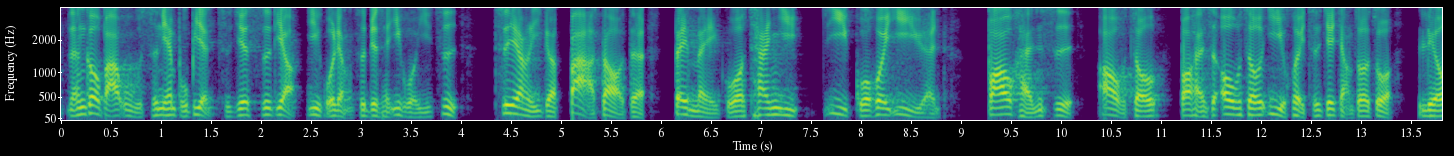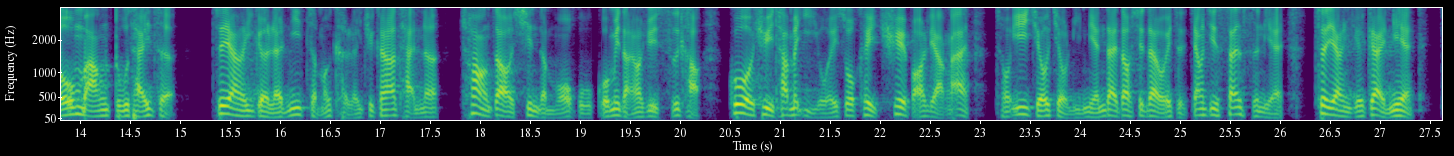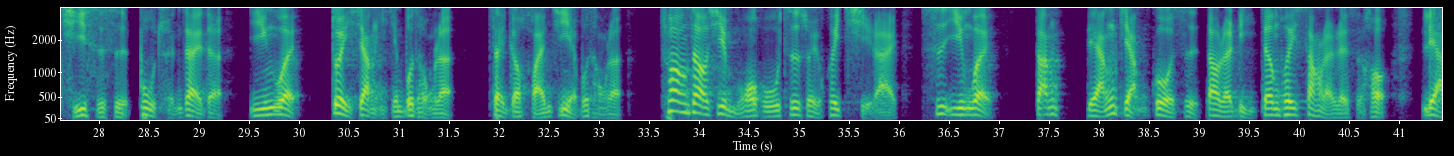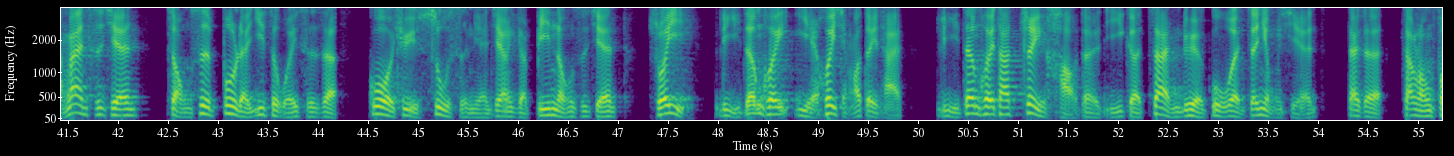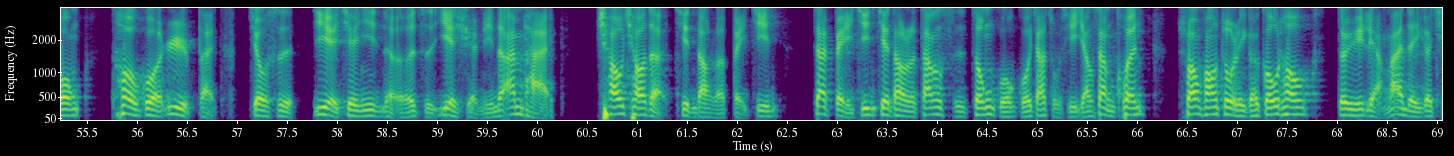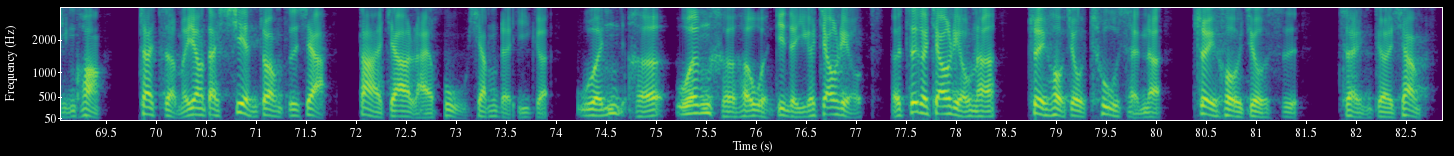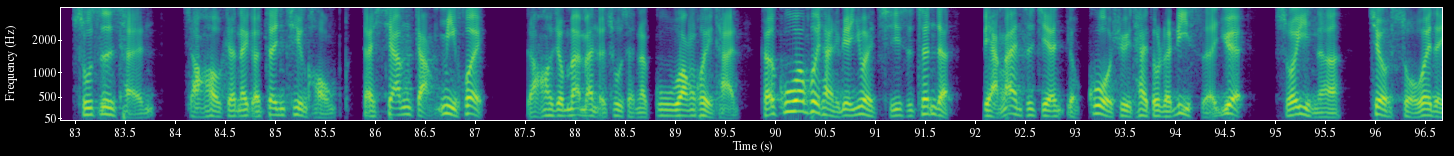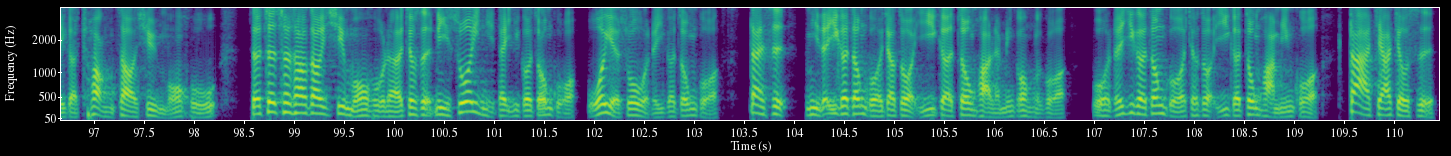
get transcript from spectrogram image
能够把五十年不变直接撕掉，一国两制变成一国一制，这样一个霸道的，被美国参议议国会议员。包含是澳洲，包含是欧洲议会，直接讲做做流氓独裁者这样一个人，你怎么可能去跟他谈呢？创造性的模糊，国民党要去思考。过去他们以为说可以确保两岸从一九九零年代到现在为止将近三十年这样一个概念，其实是不存在的，因为对象已经不同了，整个环境也不同了。创造性模糊之所以会起来，是因为当。两蒋过世，到了李登辉上来的时候，两岸之间总是不能一直维持着过去数十年这样一个兵戎之间，所以李登辉也会想要对谈。李登辉他最好的一个战略顾问曾永贤带着张荣丰，透过日本就是叶剑英的儿子叶选宁的安排，悄悄地进到了北京，在北京见到了当时中国国家主席杨尚昆。双方做了一个沟通，对于两岸的一个情况，在怎么样在现状之下，大家来互相的一个温和、温和和稳定的一个交流，而这个交流呢，最后就促成了，最后就是整个像苏志诚，然后跟那个曾庆红在香港密会，然后就慢慢的促成了孤汪会谈。可是孤汪会谈里面，因为其实真的两岸之间有过去太多的历史恩怨，所以呢。就所谓的一个创造性模糊，这这次创造性模糊呢，就是你说你的一个中国，我也说我的一个中国，但是你的一个中国叫做一个中华人民共和国，我的一个中国叫做一个中华民国，大家就是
